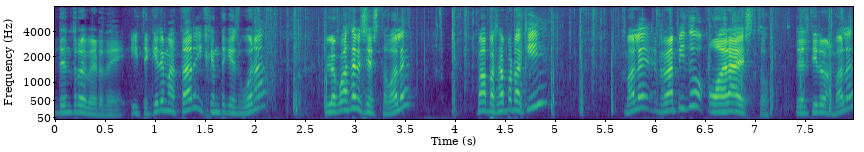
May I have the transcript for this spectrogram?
dentro de verde y te quiere matar y gente que es buena, lo que va a hacer es esto, ¿vale? Va a pasar por aquí ¿Vale? Rápido o hará esto Del tirón, ¿vale?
